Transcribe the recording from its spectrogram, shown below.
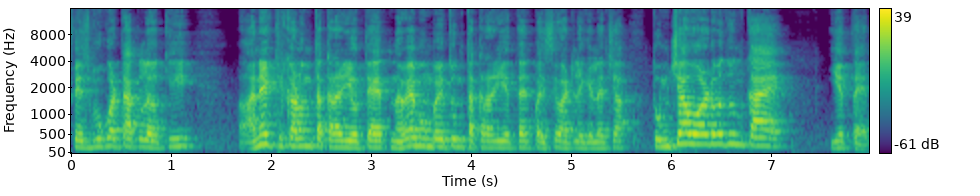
फेसबुकवर टाकलं की अनेक ठिकाणून तक्रारी होत आहेत. नव्या मुंबईतून तक्रारी येत आहेत. पैसे वाटले गेल्याच्या तुमच्या वॉर्डमधून काय येत आहेत?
